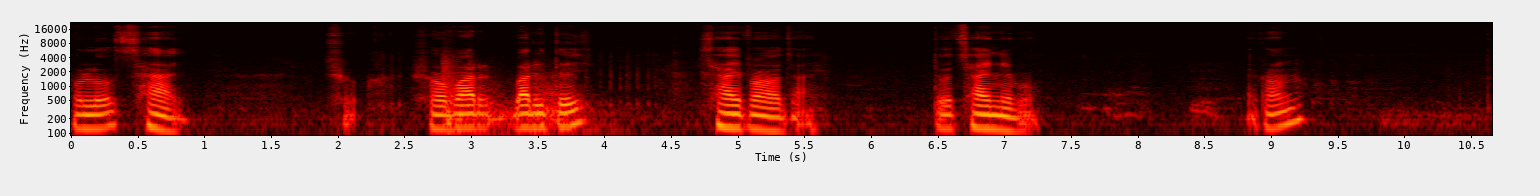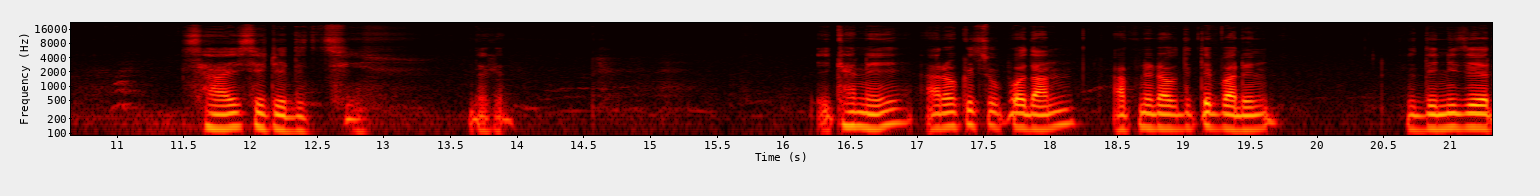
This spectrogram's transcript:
হলো ছাই। সবার বাড়িতেই ছাই পাওয়া যায়। তো ছাই নেব। এখন ছাই ছিটিয়ে দিচ্ছি। দেখেন। এখানে আরও কিছু উপাদান আপনারাও দিতে পারেন। যদি নিজের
